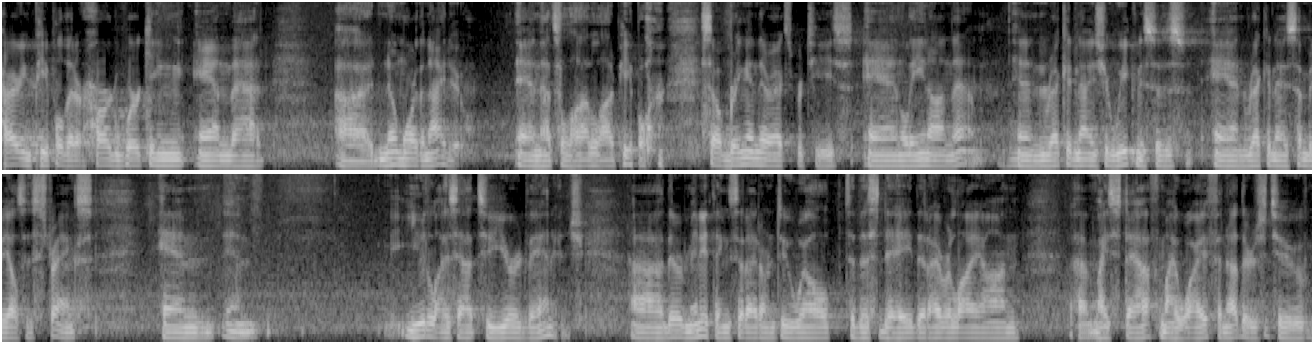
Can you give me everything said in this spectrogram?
hiring people that are hardworking and that uh, know more than I do. And that's a lot, a lot of people. so bring in their expertise and lean on them and recognize your weaknesses and recognize somebody else's strengths and, and utilize that to your advantage. Uh, there are many things that I don't do well to this day that I rely on uh, my staff, my wife, and others to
